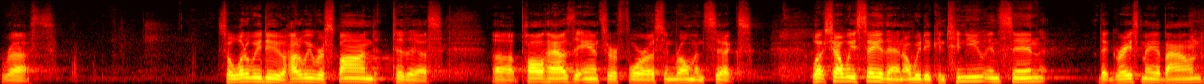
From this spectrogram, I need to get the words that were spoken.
rests. So, what do we do? How do we respond to this? Uh, Paul has the answer for us in Romans 6. What shall we say then? Are we to continue in sin that grace may abound?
